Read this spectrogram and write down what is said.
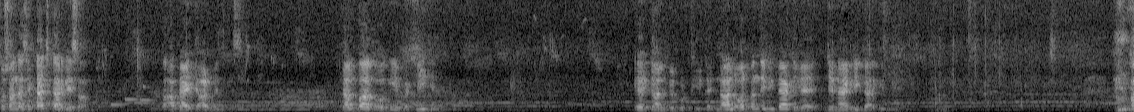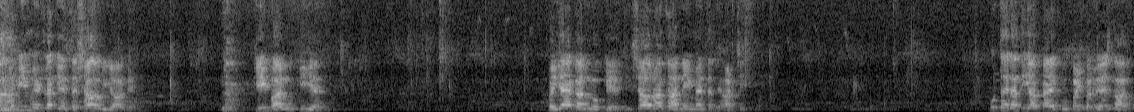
ਤੁਸੀਂ ਨਾਲ ਟੱਚ ਕਰ ਗਏ ਸਾਂ ਤਾਂ ਆਪੇ ਜਾੜ ਮਿਲ ਗਈ ਗੱਲਬਾਤ ਹੋ ਗਈ ਪਰ ਠੀਕ ਹੈ। ਇਹ ਗੱਲ ਬਿਲਕੁਲ ਠੀਕ ਹੈ। ਨਾਲ ਹੋਰ ਬੰਦੇ ਵੀ ਬੈਠੇ ਹੋਏ, ਜੇ ਨਾਗਰੀ ਕਰ ਗਏ। ਹੈ ਪਰ 20 ਮਿੰਟ ਲੱਗੇ ਇੰਤਸ਼ਾਹ ਹੋ ਰਹੀ ਆ ਗਏ ਕੀ ਬਾਤ ਮੁਕੀ ਹੈ? ਭਈਆ ਗੱਲ ਮੁੱਕੇ ਜੀ, ਸ਼ਾਹਰਾ ਕਾ ਮੈਂ ਤਾਂ ਦਿਹਾੜ ਚ ਹੀ। ਉੱਤੇ ਇਹਨਾਂ ਦੀ ਆਪਾ ਕੋਈ ਬਾਈ ਪਰਵੇਜ਼ ਨਾਲ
